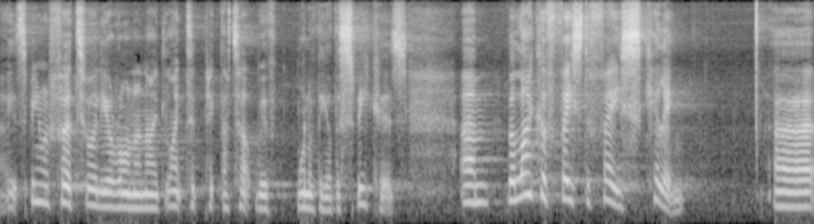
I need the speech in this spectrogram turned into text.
It's been referred to earlier on, and I'd like to pick that up with one of the other speakers. Um, the lack of face-to-face -face killing uh,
